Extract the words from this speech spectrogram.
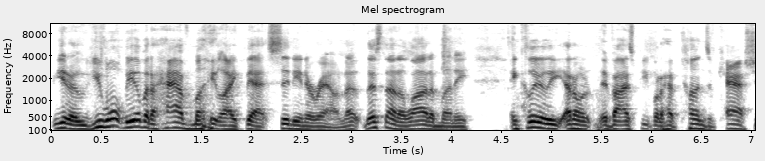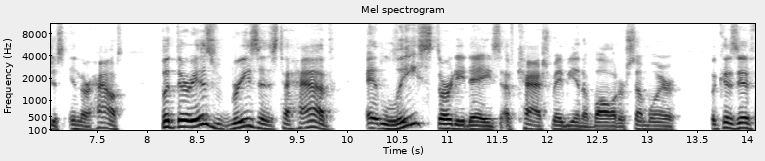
you know you won't be able to have money like that sitting around. That's not a lot of money. And clearly i don't advise people to have tons of cash just in their house but there is reasons to have at least 30 days of cash maybe in a vault or somewhere because if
